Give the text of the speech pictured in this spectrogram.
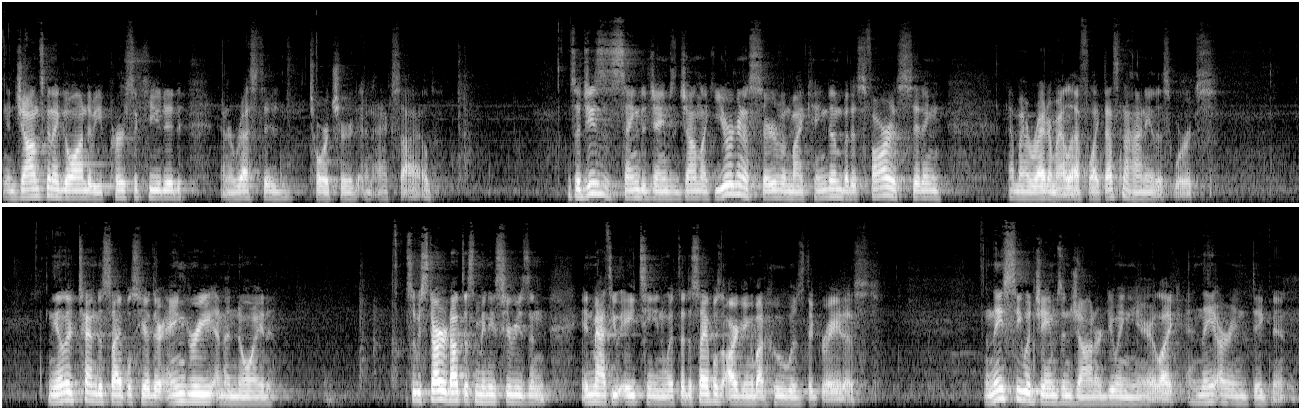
And John's going to go on to be persecuted and arrested, tortured, and exiled. And so Jesus is saying to James and John, like, you're going to serve in my kingdom, but as far as sitting at my right or my left, like, that's not how any of this works. And the other 10 disciples here, they're angry and annoyed. So we started out this mini series in, in Matthew 18 with the disciples arguing about who was the greatest. And they see what James and John are doing here, like, and they are indignant.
